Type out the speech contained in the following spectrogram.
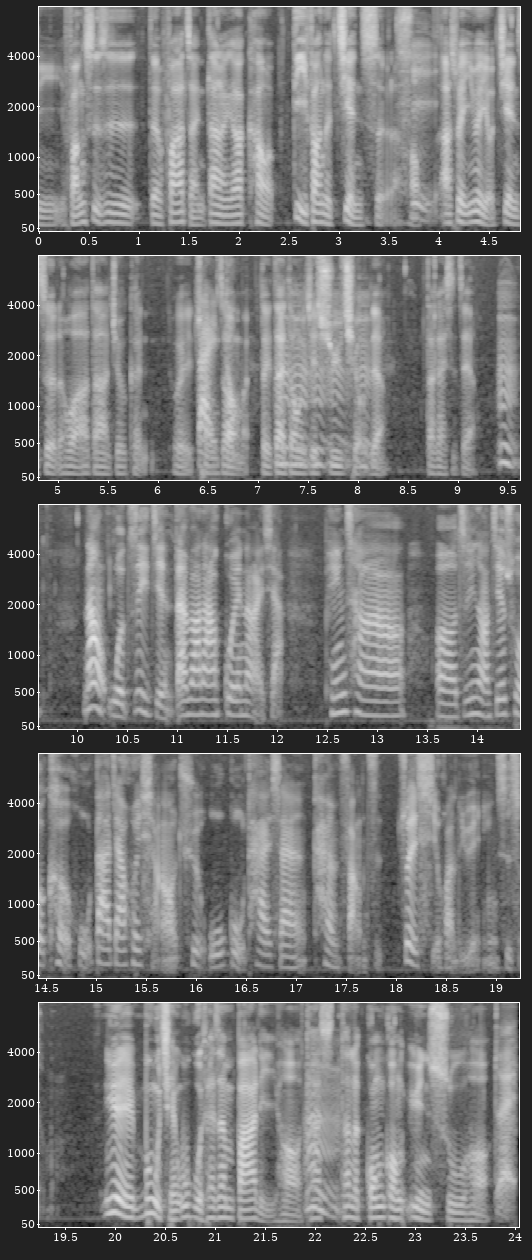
你房市是的发展，当然要靠地方的建设了，哈啊，所以因为有建设的话，当然就可能会创造嘛，对，带动一些需求，这样大概是这样。嗯，那我自己简单帮大家归纳一下，平常呃执行长接触的客户，大家会想要去五谷泰山看房子，最喜欢的原因是什么？因为目前五谷泰山巴黎哈，它它的公共运输哈，对，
